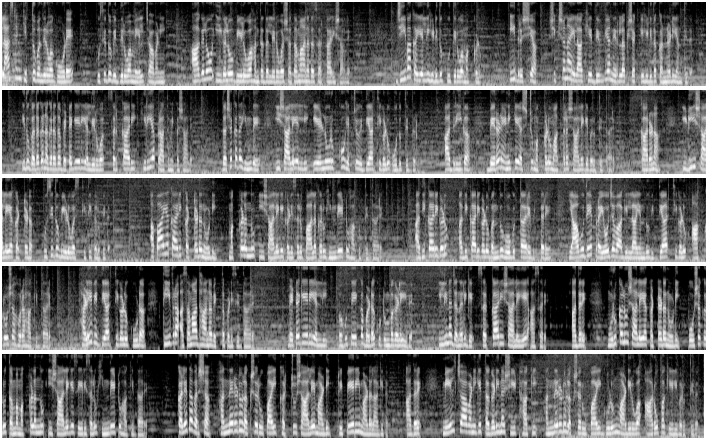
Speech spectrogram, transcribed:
Plastering ಕಿತ್ತು ಬಂದಿರುವ ಗೋಡೆ, ಕುಸಿದು ಬಿದ್ದಿರುವ ಮೇಲ್ಚಾವಣಿ, ಆಗಲೋ ಈಗಲೋ ಬೀಳುವ ಹಂತದಲ್ಲಿರುವ ಶತಮಾನದ ಸರ್ಕಾರಿ ಶಾಲೆ. ಜೀವ ಕೈಯಲ್ಲಿ ಹಿಡಿದು ಕೂತಿರುವ ಮಕ್ಕಳು. ಈ ದೃಶ್ಯ ಶಿಕ್ಷಣ ಇಲಾಖೆ ದಿವ್ಯ ನಿರ್ಲಕ್ಷ್ಯಕ್ಕೆ ಹಿಡಿದ ಕನ್ನಡಿಯಂತಿದೆ. ಇದು ಗದಗ ನಗರದ ಬೆಟಗೇರಿಯಲ್ಲಿರುವ ಸರ್ಕಾರಿ ಹಿರಿಯ ಪ್ರಾಥಮಿಕ ಶಾಲೆ. ದಶಕದ ಹಿಂದೆ ಈ ಶಾಲೆಯಲ್ಲಿ ಏಳ್ನೂರಕ್ಕೂ ಹೆಚ್ಚು ವಿದ್ಯಾರ್ಥಿಗಳು ಓದುತ್ತಿದ್ದರು. ಆದ್ರೀಗ ಬೆರಳೆಣಿಕೆಯಷ್ಟು ಮಕ್ಕಳು ಮಾತ್ರ ಶಾಲೆಗೆ ಬರುತ್ತಿದ್ದಾರೆ. ಕಾರಣ ಇಡೀ ಶಾಲೆಯ ಕಟ್ಟಡ ಕುಸಿದು ಬೀಳುವ ಸ್ಥಿತಿ ತಲುಪಿದೆ. ಅಪಾಯಕಾರಿ ಕಟ್ಟಡ ನೋಡಿ ಮಕ್ಕಳನ್ನು ಈ ಶಾಲೆಗೆ ಕಳಿಸಲು ಪಾಲಕರು ಹಿಂದೇಟು ಹಾಕುತ್ತಿದ್ದಾರೆ. ಅಧಿಕಾರಿಗಳು ಅಧಿಕಾರಿಗಳು ಬಂದು ಹೋಗುತ್ತಾರೆ ಬಿಟ್ಟರೆ ಯಾವುದೇ ಪ್ರಯೋಜವಾಗಿಲ್ಲ ಎಂದು ವಿದ್ಯಾರ್ಥಿಗಳು ಆಕ್ರೋಶ ಹೊರಹಾಕಿದ್ದಾರೆ. ಹಳೆ ವಿದ್ಯಾರ್ಥಿಗಳು ಕೂಡ ತೀವ್ರ ಅಸಮಾಧಾನ ವ್ಯಕ್ತಪಡಿಸಿದ್ದಾರೆ. ಬೆಟಗೇರಿಯಲ್ಲಿ ಬಹುತೇಕ ಬಡ ಕುಟುಂಬಗಳೇ ಇವೆ. ಇಲ್ಲಿನ ಜನರಿಗೆ ಸರ್ಕಾರಿ ಶಾಲೆಯೇ ಆಸರೆ. ಆದರೆ ಮುರುಕಲು ಶಾಲೆಯ ಕಟ್ಟಡ ನೋಡಿ ಪೋಷಕರು ತಮ್ಮ ಮಕ್ಕಳನ್ನು ಈ ಶಾಲೆಗೆ ಸೇರಿಸಲು ಹಿಂದೇಟು ಹಾಕಿದ್ದಾರೆ. ಕಳೆದ ವರ್ಷ ಹನ್ನೆರಡು ಲಕ್ಷ ರೂಪಾಯಿ ಖರ್ಚು ಶಾಲೆ ಮಾಡಿ ರಿಪೇರಿ ಮಾಡಲಾಗಿದೆ. ಆದರೆ ಮೇಲ್ಚಾವಣಿಗೆ ತಗಡಿನ ಶೀಟ್ ಹಾಕಿ ಹನ್ನೆರಡು ಲಕ್ಷ ರೂಪಾಯಿ ಗುಳುಂ ಮಾಡಿರುವ ಆರೋಪ ಕೇಳಿಬರುತ್ತಿದೆ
